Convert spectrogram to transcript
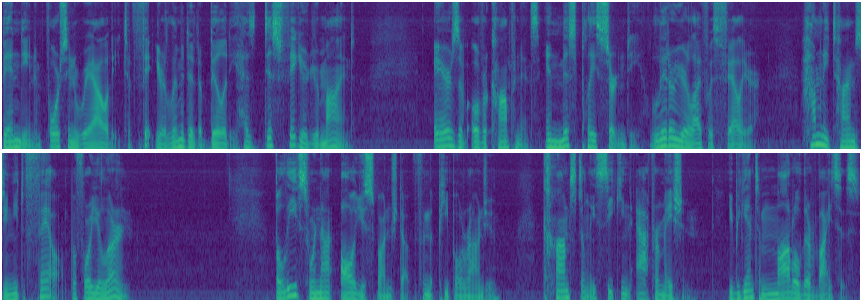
bending, and forcing reality to fit your limited ability has disfigured your mind. Airs of overconfidence and misplaced certainty litter your life with failure. How many times do you need to fail before you learn? Beliefs were not all you sponged up from the people around you. Constantly seeking affirmation, you begin to model their vices,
